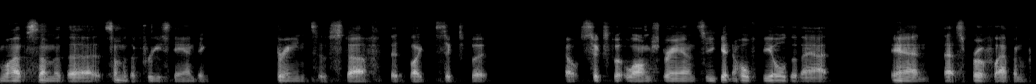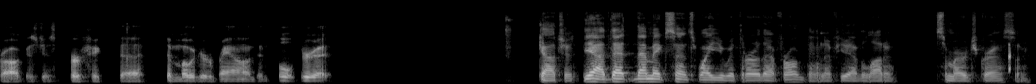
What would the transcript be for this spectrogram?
We'll have some of the some of the freestanding strains of stuff that's like six foot, you know, six foot long strands. So you get a whole field of that, and that spro flapping frog is just perfect to, to motor around and pull through it. Gotcha. Yeah, that that makes sense why you would throw that frog then if you have a lot of submerged grass there.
